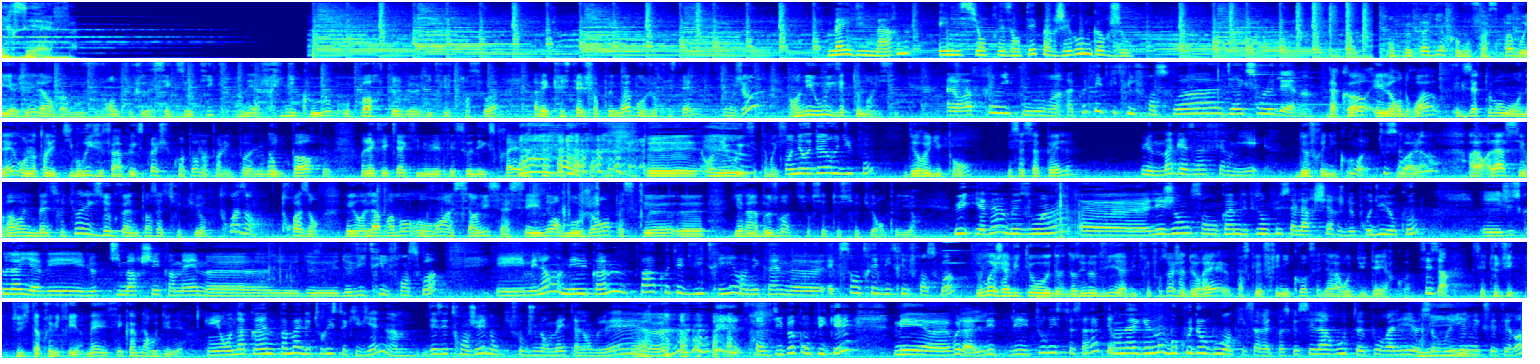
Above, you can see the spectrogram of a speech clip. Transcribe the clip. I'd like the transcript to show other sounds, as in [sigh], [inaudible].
RCF. Made in Marne, émission présentée par Jérôme Gorgeau. On peut pas dire qu'on vous fasse pas voyager. Là, on va vous vendre quelque chose d'assez exotique. On est à Frinicourt, aux portes de Vitry-François, avec Christelle Champenois. Bonjour Christelle. Bonjour. On est où exactement ici? Alors à Frinicourt, à côté de Vitry-François, direction Le Der. D'accord. Et l'endroit exactement où on est, où on entend les petits bruits. J'ai fait un peu exprès. Je suis content. On entend les, bruits de porte. On a quelqu'un qui nous les fait sonner exprès. [laughs] [laughs] On est où exactement ici? On est aux deux rue du Pont, De rue du Pont. Et ça s'appelle? Le magasin fermier. De Frinicourt. Ouais, tout simplement. Voilà. Alors là, c'est vraiment une belle structure. Elle existe depuis combien de temps cette structure? Trois ans. Trois ans. Et on- là, vraiment, on rend un service assez énorme aux gens parce que euh, il y avait un besoin sur cette structure, on peut dire. Oui, il y avait un besoin. euh, les gens sont quand même de plus en plus à la recherche de produits locaux. Et jusque-là, il y avait le petit marché quand même euh, de, de Vitry-le-François. Et, mais là, on est quand même pas à côté de Vitry, on est quand même euh, excentré de Vitry-le-François. Moi, j'ai habité au- dans une autre vie à Vitry-François. J'adorais parce que Frinicourt, c'est-à-dire la route du Der, quoi. C'est ça. C'est tout de suite, tout de suite après Vitry, hein, mais c'est quand même la route du Der. Et on a quand même pas mal de touristes qui viennent, des étrangers, donc il faut que je me remette à l'anglais. euh, [laughs] [laughs] c'est un petit peu compliqué. Mais euh, voilà, les, les touristes s'arrêtent et on a également beaucoup d'Aubourg qui s'arrêtent parce que c'est la route pour aller euh, sur. Brienne, etc.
